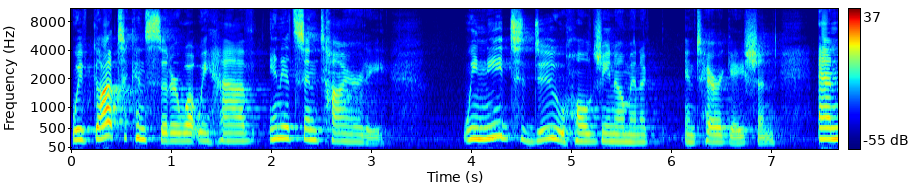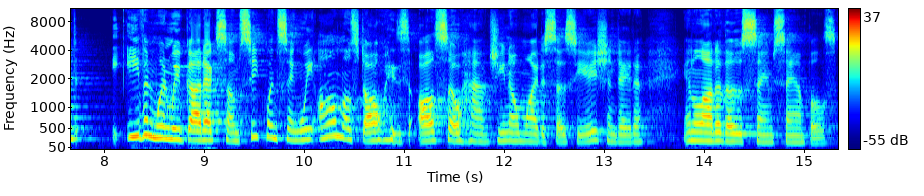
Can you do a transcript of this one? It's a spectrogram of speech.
We've got to consider what we have in its entirety. We need to do whole genome interrogation. And even when we've got exome sequencing, we almost always also have genome-wide association data in a lot of those same samples.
